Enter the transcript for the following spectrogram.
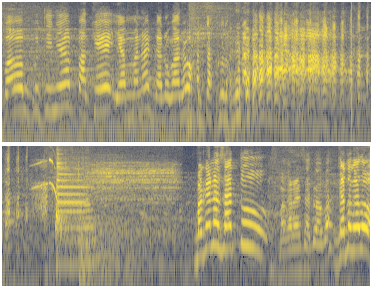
bawang putihnya pakai yang mana gado-gado atau ketoprak. Makanan satu, Makanan satu apa? gado-gado.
